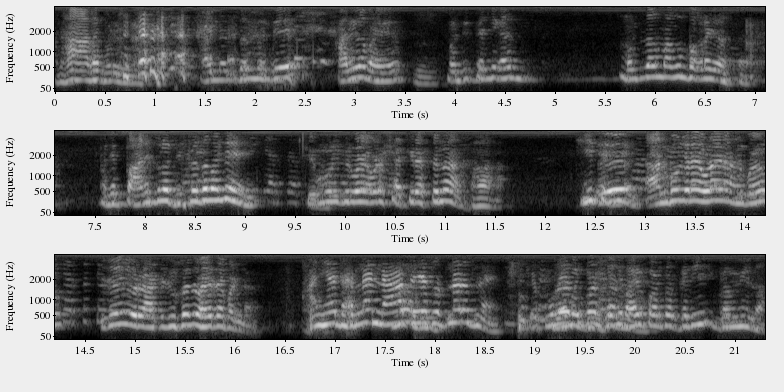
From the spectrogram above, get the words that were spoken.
आणि हा आला पुढे. आणि नंतर मध्ये आले ना बाहेर मध्ये त्यांची काय मग जाऊन मागून पकडायचे असतात. म्हणजे पाणी तुला दिसलं तर पाहिजे. चिरमुरी गिरवा एवढा शातीर असतो ना. हा. ही ते तशी अनुभव जरा एवढा आहे ना अनुभव. तिथे रात्री दिवसाच्या बाहेर नाही पडणार. आणि ह्या धरला ना तर हे सुटणारच नाही. हे नाही, मग दिवसाचे बाहेर पडतात कधी गवळीला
